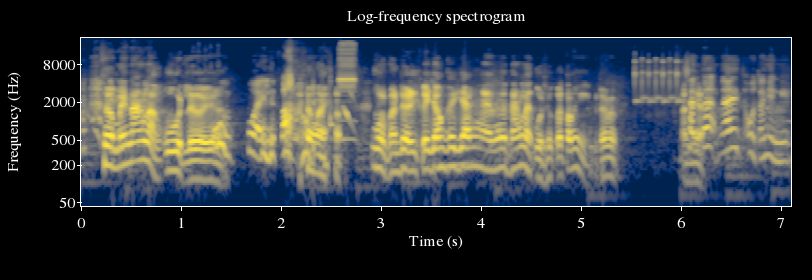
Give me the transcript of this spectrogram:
เธอไม่นั่งหลังอูดเลยอะอูดป่วยหรือเปล่า ทำไมอะอูดมันเดินกระย่องกระย่างไงเธอนั่งหลังอูดเธอก็ต้องอย่างนี้ด้วยแบบอันฉันเนี้ยได้อูดต้องอย่างนี้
